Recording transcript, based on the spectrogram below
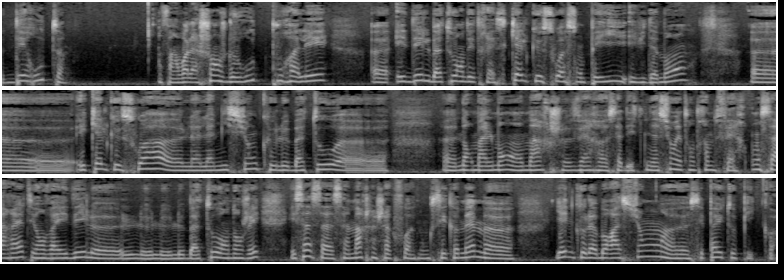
déroutent, enfin voilà, changent de route pour aller euh, aider le bateau en détresse, quel que soit son pays, évidemment, euh, et quelle que soit euh, la, mission que le bateau normalement en marche vers sa destination est en train de faire. On s'arrête et on va aider le, bateau en danger. Et ça, ça, marche à chaque fois. Donc c'est quand même, il y a une collaboration, c'est pas utopique quoi.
